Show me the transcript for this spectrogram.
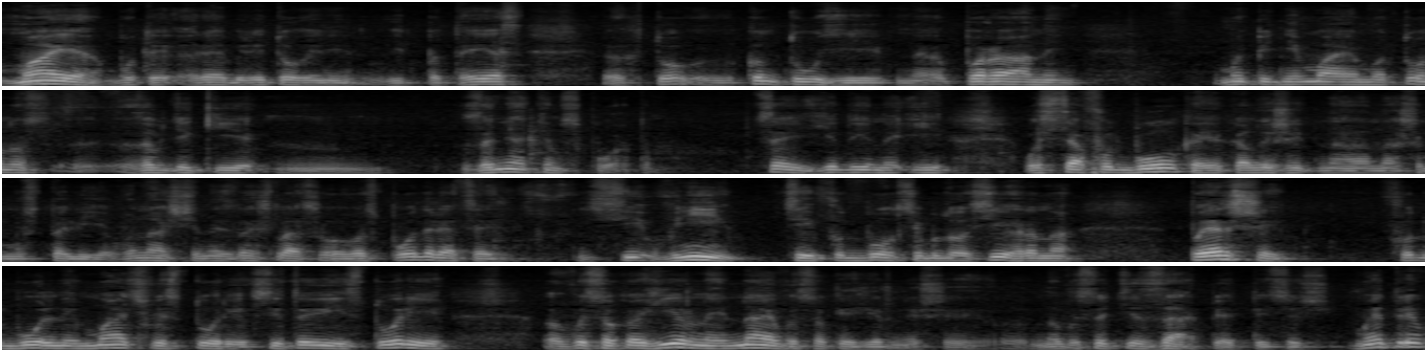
має бути реабілітований від ПТС, е, хто контузії, поранень. Ми піднімаємо тонус завдяки заняттям спортом. Це єдине. І ось ця футболка, яка лежить на нашому столі, вона ще не знайшла свого господаря. Це в ній, в цій футболці було зіграно перший футбольний матч в історії, в світовій історії, високогірний, найвисокогірніший на висоті за 5 тисяч метрів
